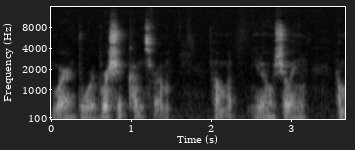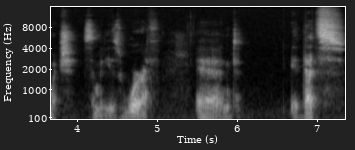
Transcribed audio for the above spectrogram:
where the word worship comes from. How much you know, showing how much somebody is worth, and it, that's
